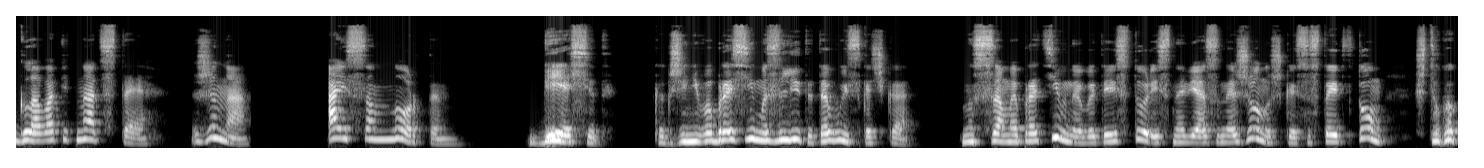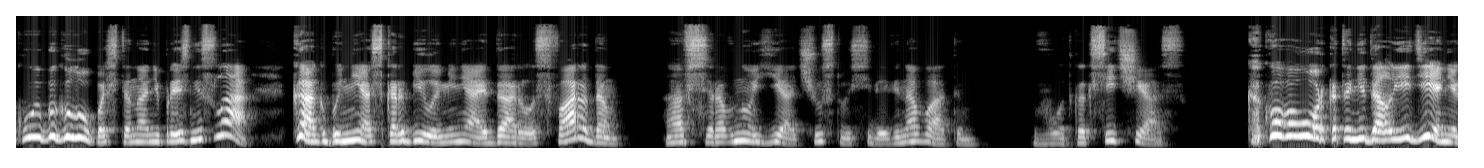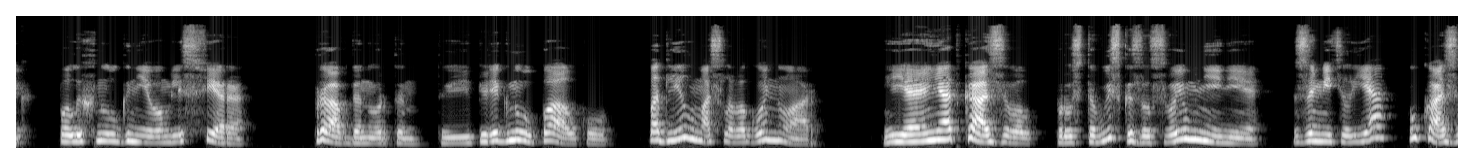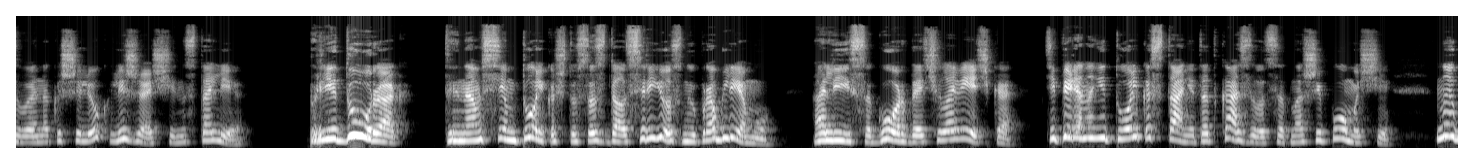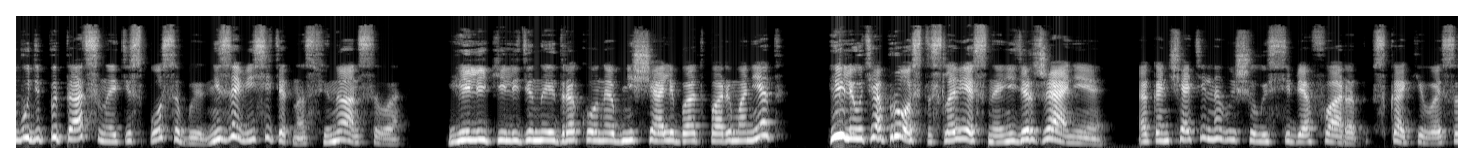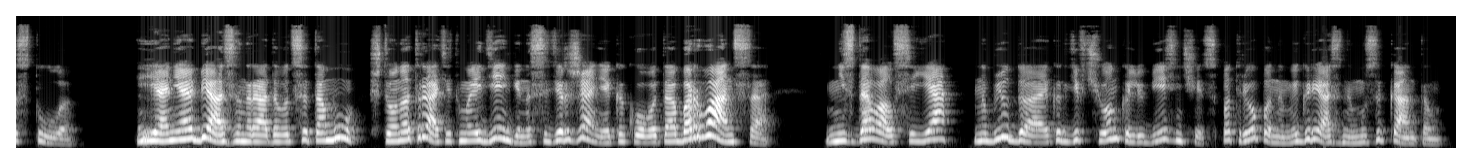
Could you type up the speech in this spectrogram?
Глава пятнадцатая. Жена. Айсон Нортон. Бесит! Как же невообразимо злит эта выскочка! Но самое противное в этой истории с навязанной женушкой состоит в том, что какую бы глупость она ни произнесла, как бы ни оскорбила меня и Даррелла с Фарадом, а все равно я чувствую себя виноватым. Вот как сейчас. «Какого орка ты не дал ей денег?» Полыхнул гневом Лисфера. «Правда, Нортон, ты перегнул палку», — подлил масло в огонь Нуар. «Я и не отказывал, просто высказал свое мнение», — заметил я, указывая на кошелек, лежащий на столе. «Придурок! Ты нам всем только что создал серьезную проблему. Алиса, гордая человечка, теперь она не только станет отказываться от нашей помощи, но и будет пытаться найти способы не зависеть от нас финансово. Великие ледяные драконы обнищали бы от пары монет? Или у тебя просто словесное недержание?» Окончательно вышел из себя Фарад, вскакивая со стула. «Я не обязан радоваться тому, что он тратит мои деньги на содержание какого-то оборванца!» Не сдавался я, наблюдая, как девчонка любезничает с потрепанным и грязным музыкантом.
